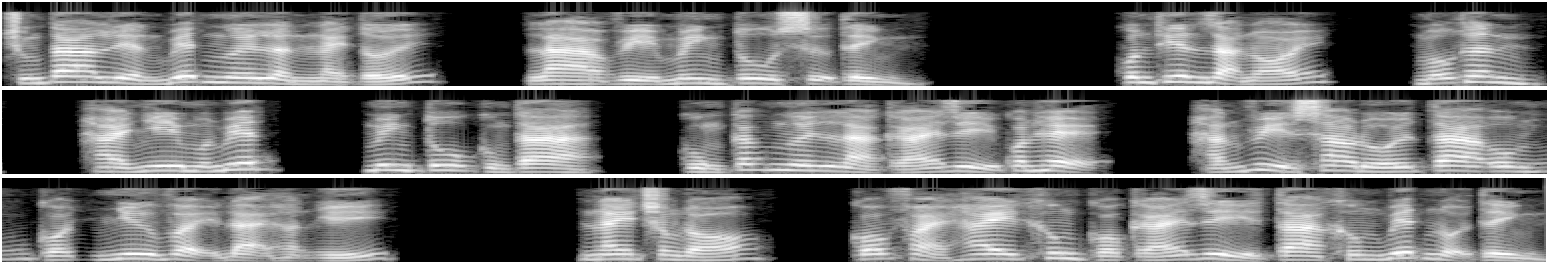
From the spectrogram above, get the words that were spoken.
Chúng ta liền biết ngươi lần này tới, là vì minh tu sự tình. Quân thiên dạ nói, mẫu thân, hài nhi muốn biết, minh tu cùng ta, cùng các ngươi là cái gì quan hệ, hắn vì sao đối ta ôm có như vậy đại hận ý. Nay trong đó, có phải hay không có cái gì ta không biết nội tình.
